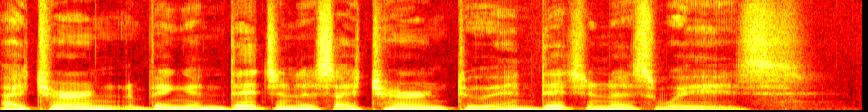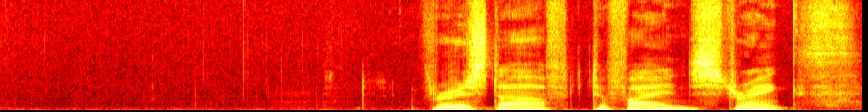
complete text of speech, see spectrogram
I turn, being indigenous, I turn to indigenous ways. First off, to find strength,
